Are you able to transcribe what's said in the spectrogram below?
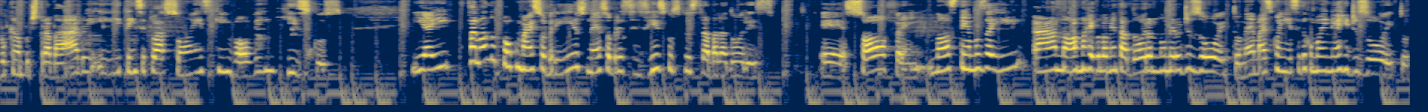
o campo de trabalho e, e tem situações que envolvem riscos. E aí, falando um pouco mais sobre isso, né, sobre esses riscos que os trabalhadores é, sofrem, nós temos aí a norma regulamentadora número 18, né, mais conhecida como NR18,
